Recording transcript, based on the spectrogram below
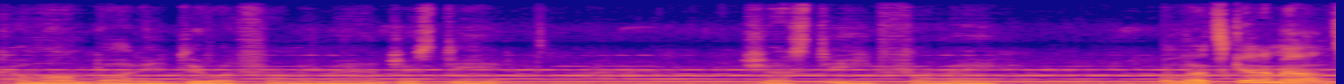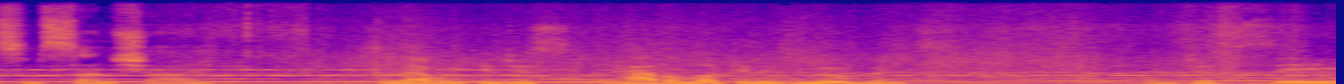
Come on, buddy, do it for me, man. Just eat. Just eat for me. But let's get him out in some sunshine so that we can just have a look at his movements and just see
